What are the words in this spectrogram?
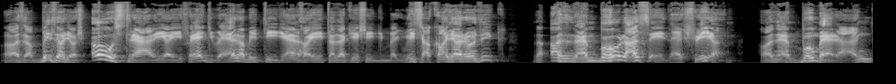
Az a bizonyos ausztráliai fegyver, amit így elhajítanak és így meg visszakanyarodik, na az nem bólasz, édes fiam, hanem bumerang.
